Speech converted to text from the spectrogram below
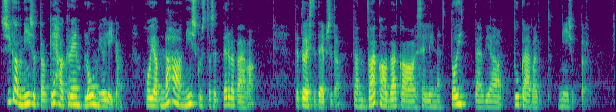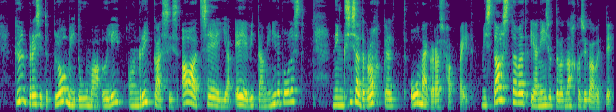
sügav niisutav kehakreem ploomiõliga hoiab naha niiskustaset terve päeva. ta tõesti teeb seda, ta on väga-väga selline toitev ja tugevalt niisutav külmpressitud ploomituumaõli on rikas siis A, C ja E vitamiinide poolest ning sisaldab rohkelt oomegarasvhappeid, mis taastavad ja niisutavad nahka sügavuti.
